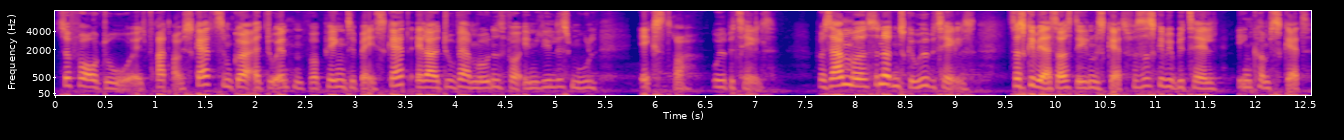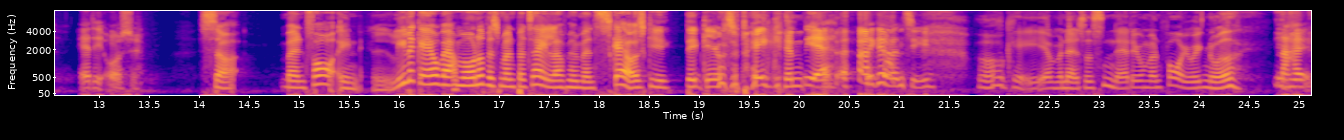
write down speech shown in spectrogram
så får du et fradrag i skat, som gør, at du enten får penge tilbage i skat, eller at du hver måned får en lille smule ekstra udbetalt. På samme måde, så når den skal udbetales, så skal vi altså også dele med skat, for så skal vi betale indkomstskat af det også. Så man får en lille gave hver måned, hvis man betaler, men man skal også give den gave tilbage igen. Ja, det kan man sige. okay, jamen altså, sådan er det jo. Man får jo ikke noget Nej.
